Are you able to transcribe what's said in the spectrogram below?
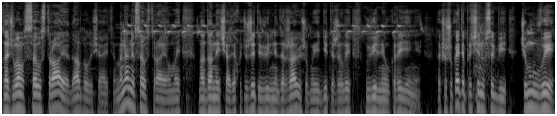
Значить, вам все устраює, да, виходить? Мене не все устраює в на даний час. Я хочу жити в вільній державі, щоб мої діти жили у вільній Україні. Так що шукайте причину в собі, чому ви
